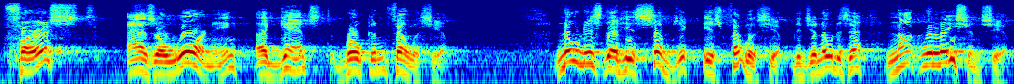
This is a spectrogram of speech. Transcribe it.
First, as a warning against broken fellowship. Notice that his subject is fellowship. Did you notice that? Not relationship.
